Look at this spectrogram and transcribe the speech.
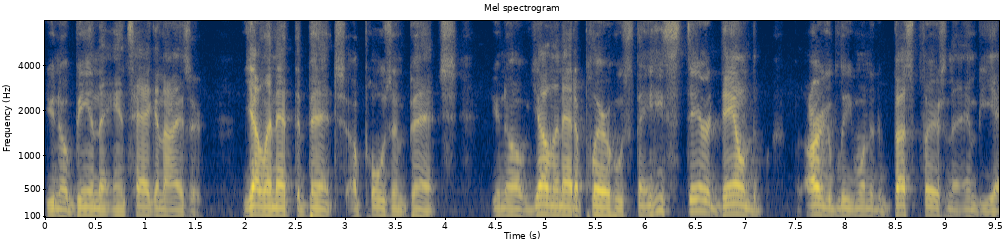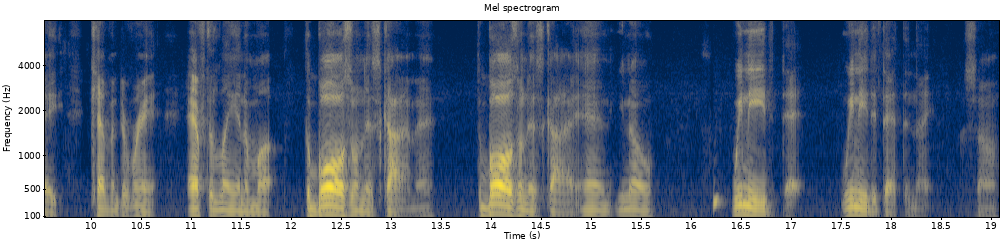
you know, being the antagonizer, yelling at the bench, opposing bench, you know, yelling at a player who's staying. He stared down the arguably one of the best players in the NBA, Kevin Durant, after laying him up. The ball's on this guy, man. The ball's on this guy. And, you know, we needed that. We needed that tonight. So,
